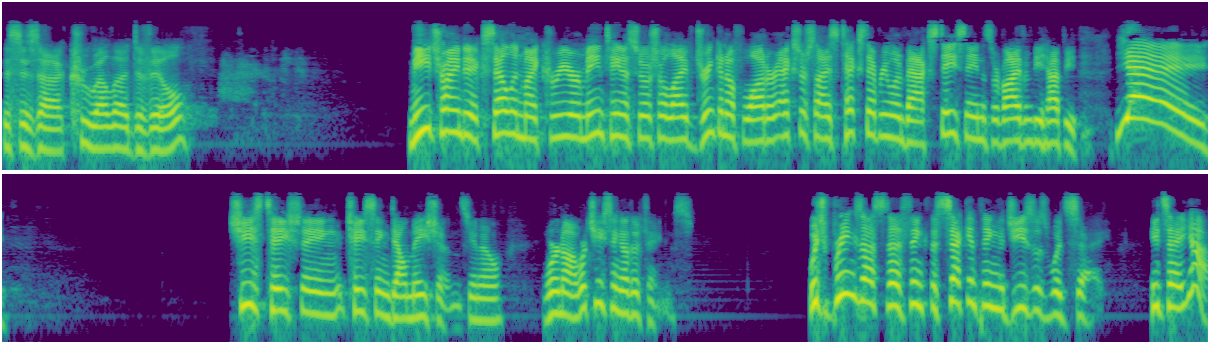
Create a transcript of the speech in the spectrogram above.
This is uh, Cruella de Vil. Me trying to excel in my career, maintain a social life, drink enough water, exercise, text everyone back, stay sane, and survive and be happy. Yay! She's chasing, chasing Dalmatians, you know. We're not. We're chasing other things. Which brings us to think the second thing that Jesus would say. He'd say, Yeah,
